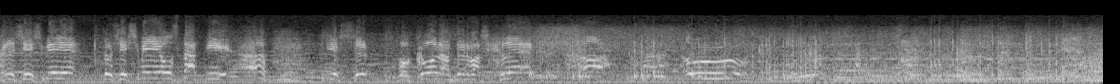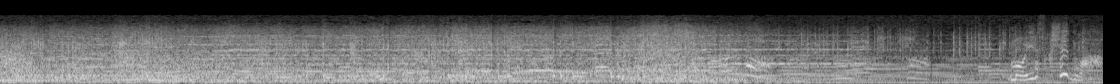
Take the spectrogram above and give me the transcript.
Ten się śmieje, kto się śmieje ostatni! Jeszcze pokona ten wasz chleb! Moje skrzydła!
